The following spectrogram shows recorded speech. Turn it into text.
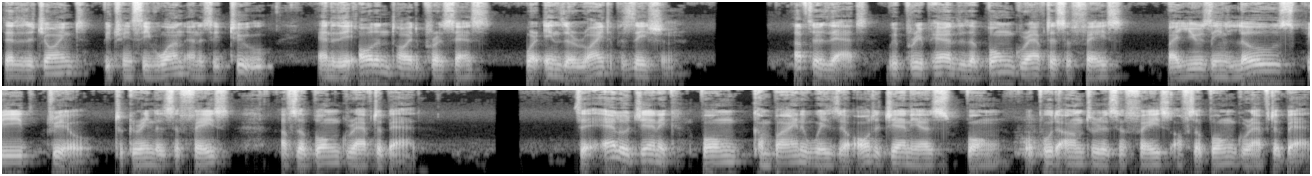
that the joint between C1 and C2 and the odontoid process were in the right position. After that, we prepared the bone graft surface by using low-speed drill to grind the surface of the bone graft bed. The allogenic bone combined with the autogenous bone were put onto the surface of the bone graft bed.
